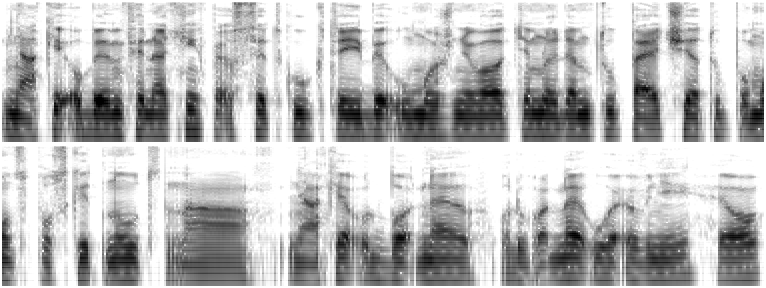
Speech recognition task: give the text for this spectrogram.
nějaký objem finančních prostředků, který by umožňoval těm lidem tu péči a tu pomoc poskytnout na nějaké odborné, odborné úrovni. Jo.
